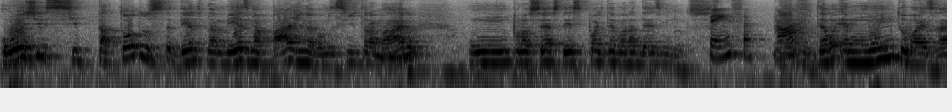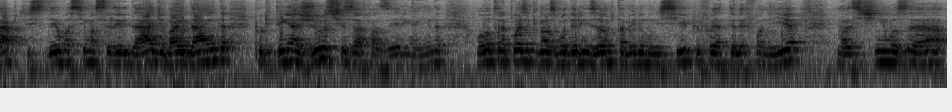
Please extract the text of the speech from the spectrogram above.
Hoje, se está todos dentro da mesma página, vamos dizer assim, de trabalho, uhum um processo desse pode demorar 10 minutos. Pensa, nossa. É, então é muito mais rápido, isso deu assim uma celeridade, vai dar ainda, porque tem ajustes a fazerem ainda. Outra coisa que nós modernizamos também no município foi a telefonia. Nós tínhamos é,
